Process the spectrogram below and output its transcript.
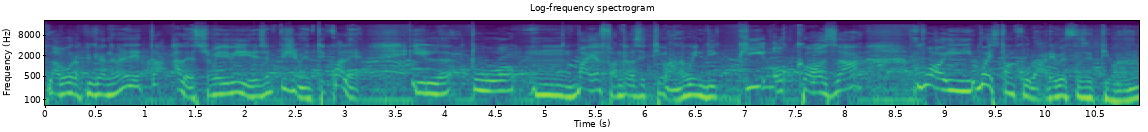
La paura più grande me l'hai detta. Adesso mi devi dire semplicemente qual è il tuo mm, vai al fan della settimana. Quindi chi o cosa vuoi, vuoi sfanculare questa settimana?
